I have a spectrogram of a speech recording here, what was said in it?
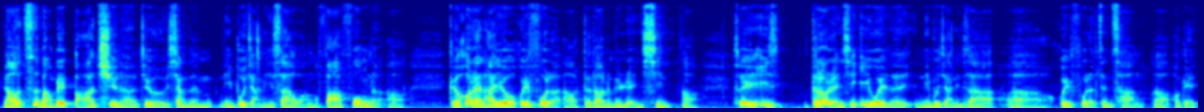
然后翅膀被拔去呢，就象征尼布甲尼撒王发疯了啊。可后来他又恢复了啊，得到那个人心啊，所以意。得到人心意味着尼布甲尼撒啊恢复了正常啊，OK，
